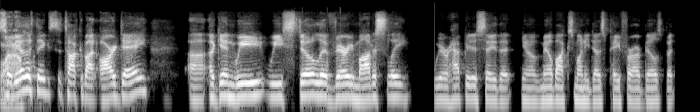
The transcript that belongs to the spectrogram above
so the other things to talk about our day uh, again we we still live very modestly we are happy to say that you know mailbox money does pay for our bills but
